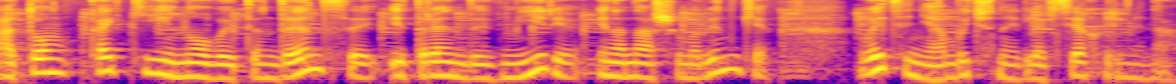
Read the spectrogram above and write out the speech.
о том, какие новые тенденции и тренды в мире и на нашем рынке в эти необычные для всех времена.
